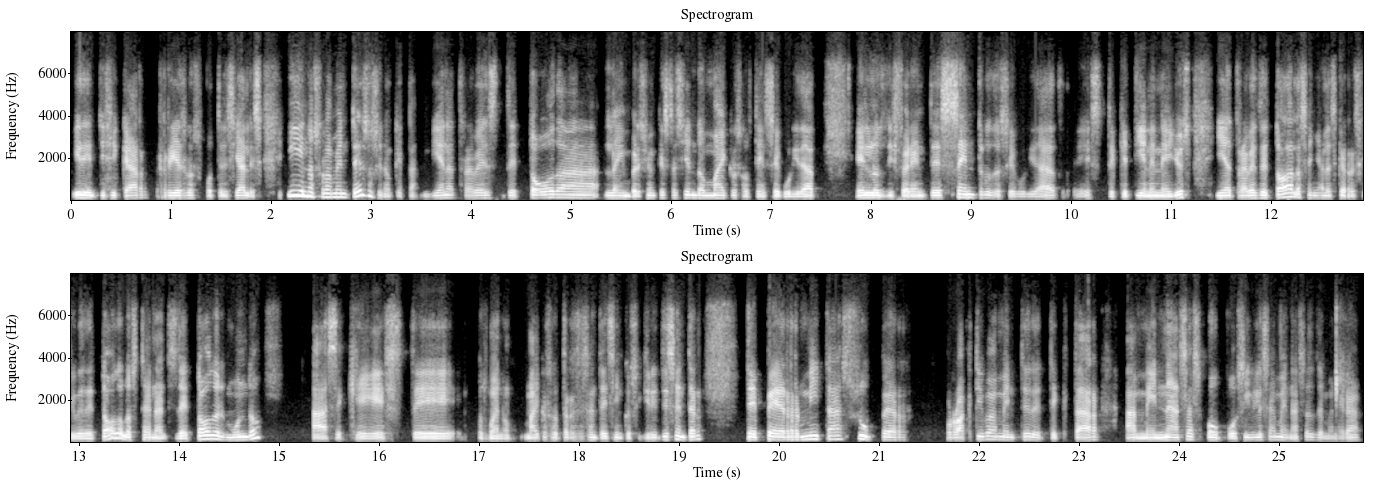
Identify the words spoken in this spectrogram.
identificar riesgos potenciales. Y no solamente eso, sino que también a través de toda la inversión que está haciendo Microsoft en seguridad, en los diferentes centros de seguridad este, que tienen ellos, y a través de todas las señales que recibe de todos los tenants de todo el mundo, hace que este, pues bueno, Microsoft 365 Security Center te permita súper proactivamente detectar amenazas o posibles amenazas de manera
